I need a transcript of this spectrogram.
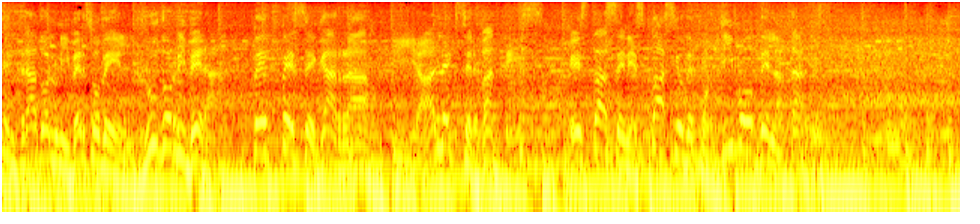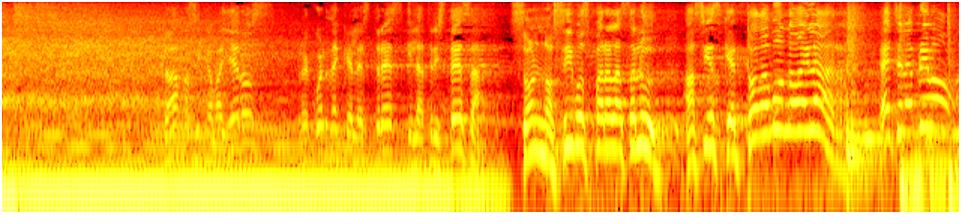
entrado al universo de El Rudo Rivera, Pepe Segarra y Alex Cervantes. Estás en Espacio Deportivo de la Tarde. Damas y caballeros, recuerden que el estrés y la tristeza son nocivos para la salud. Así es que todo mundo a bailar. ¡Échale, primo!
